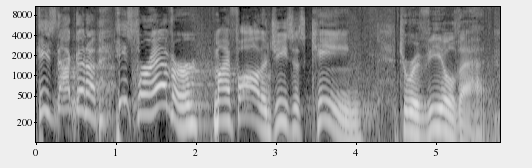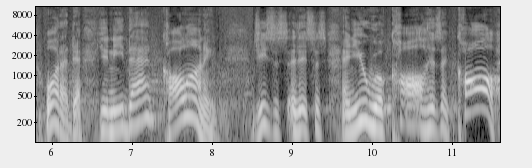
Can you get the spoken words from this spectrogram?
He's not going to, He's forever my Father. Jesus came to reveal that. What a day. You need that? Call on Him. Jesus, it says, and you will call his. Call.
